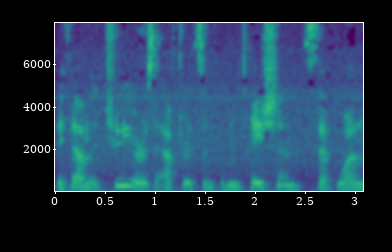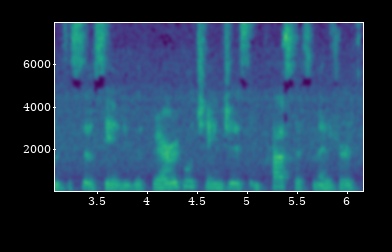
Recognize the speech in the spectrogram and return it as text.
They found that two years after its implementation, SEP1 was associated with variable changes in process measures,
